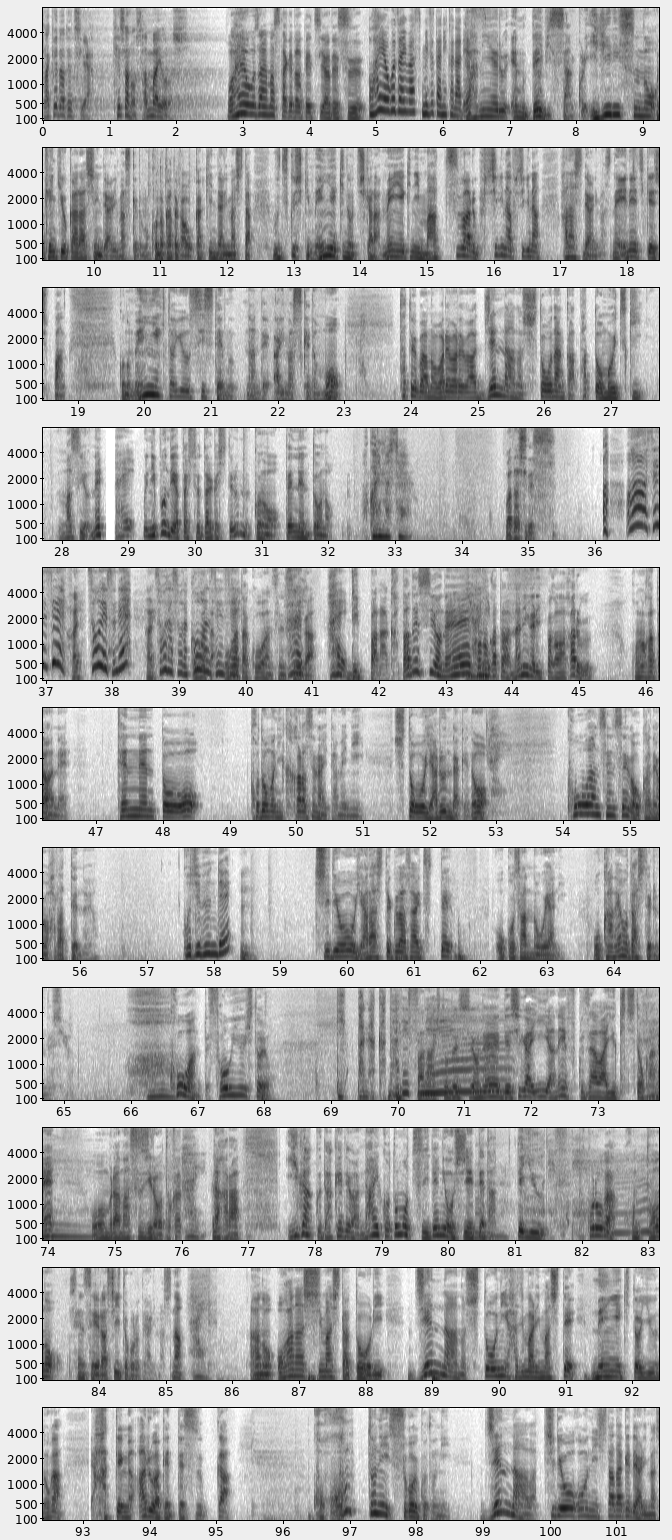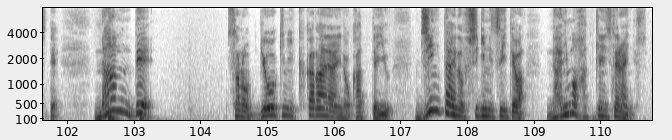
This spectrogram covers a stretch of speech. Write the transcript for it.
武田鉄矢、今朝の三枚おろし。おはようございます。武田哲也です。おはようございます。水谷香奈です。ダニエル・ M・ デイビスさん。これイギリスの研究家らしいんでありますけども、この方がお書きになりました、美しき免疫の力、免疫にまつわる不思議な不思議な話でありますね。NHK 出版。この免疫というシステムなんでありますけども、例えばあの我々はジェンナーの首都なんかパッと思いつきますよね。はい。日本でやった人誰か知ってる？この天然痘のわかりません。あ私です。あ、先生。はいそうですね。はいそうだそうだ、公安先生。尾形公安先生が、はいはい立派な方ですよねこの方は何が立派かわかる？この方はね天然痘を子供にかからせないために首都をやるんだけど、公安先生がお金を払ってんのよご自分で？治療をやらせてくださいっつってお子さんの親にお金を出してるんですよ、公安ってそういう人よ立派な方です立ね。派な人ですよね。弟子がいいやね。福沢諭吉とかね。大村益次郎とか。はいだから、医学だけではないこともついでに教えてたっていうところが本当の先生らしいところでありますな。はい。あの、お話ししました通り、ジェンナーの首都に始まりまして、免疫というのが発見があるわけですが、こう本当にすごいことに、ジェンナーは治療法にしただけでありまして、なんでその病気にかからないのかっていう人体の不思議については何も発見してないんです。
